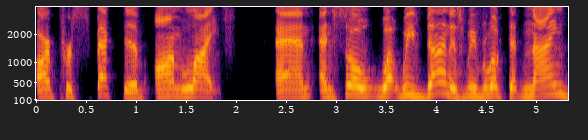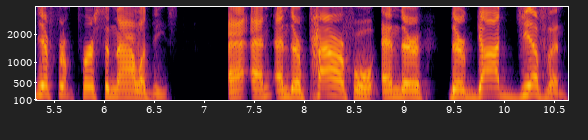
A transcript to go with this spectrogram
our perspective on life. And, and so what we've done is we've looked at nine different personalities and, and, and they're powerful and they're, they're God given.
